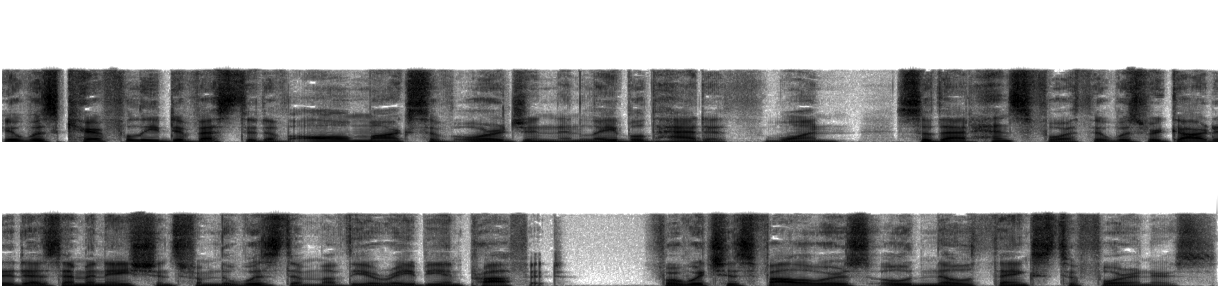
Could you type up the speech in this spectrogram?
It was carefully divested of all marks of origin and labeled Hadith 1, so that henceforth it was regarded as emanations from the wisdom of the Arabian prophet, for which his followers owed no thanks to foreigners.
